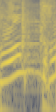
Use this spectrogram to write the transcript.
বন্ধুর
